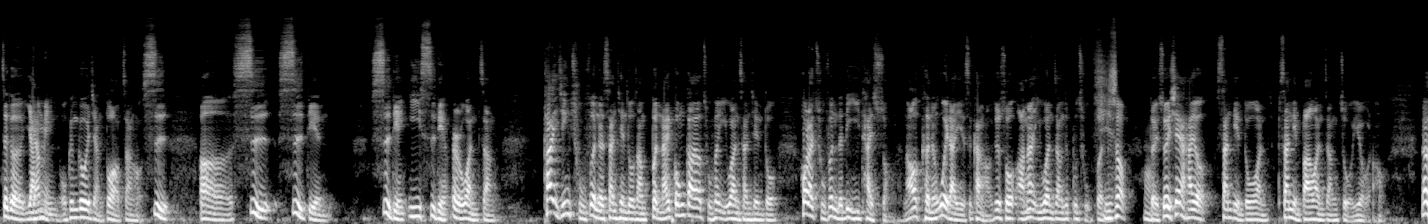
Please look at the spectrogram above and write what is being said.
这个阳明，我跟各位讲多少张哦？四呃四四点四点一四点二万张，它已经处分了三千多张，本来公告要处分一万三千多。后来处分的利益太爽了，然后可能未来也是看好，就是说啊，那一万张就不处分。吸售，哦、对，所以现在还有三点多万、三点八万张左右了哈。那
